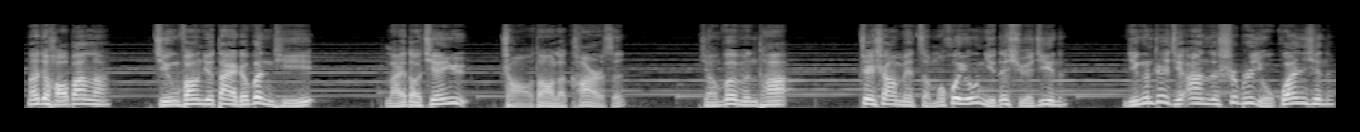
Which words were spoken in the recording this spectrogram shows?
那就好办了，警方就带着问题来到监狱，找到了卡尔森，想问问他，这上面怎么会有你的血迹呢？你跟这起案子是不是有关系呢？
